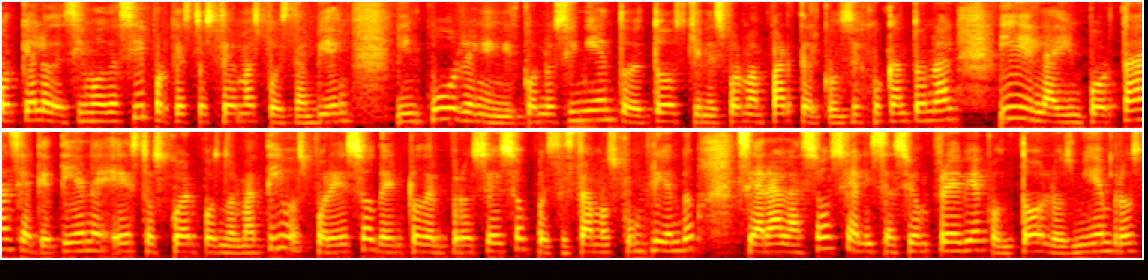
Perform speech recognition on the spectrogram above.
¿Por qué lo decimos así? Porque estos temas pues también incurren en el conocimiento de todos quienes forman parte del Consejo Cantonal y en la importancia que tiene estos cuerpos normativos. Por eso, dentro del proceso, pues estamos cumpliendo, se hará la socialización previa con todos los miembros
